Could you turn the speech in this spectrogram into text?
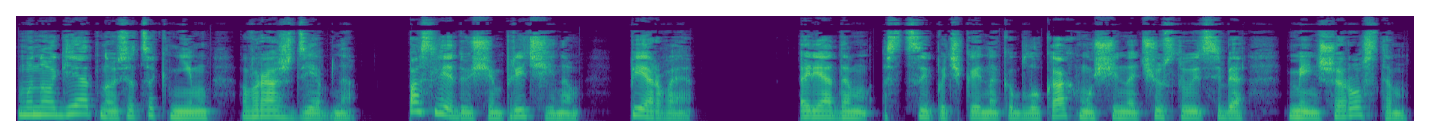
Многие относятся к ним враждебно. По следующим причинам. Первое. Рядом с цыпочкой на каблуках мужчина чувствует себя меньше ростом.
